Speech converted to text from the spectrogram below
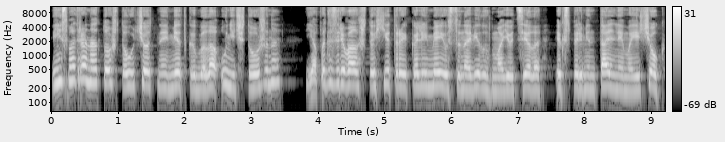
И несмотря на то, что учетная метка была уничтожена, я подозревал, что хитрый Калимей установил в мое тело экспериментальный маячок,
